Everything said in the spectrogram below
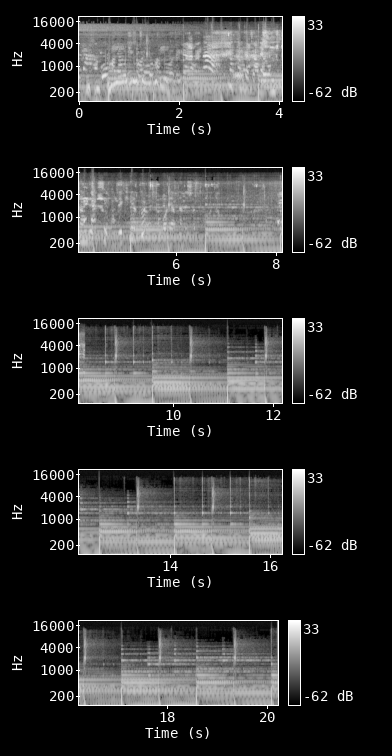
ও ভালো ভালো বলে। ঠিক আছে আমরা অনুষ্ঠান দেখি দেখি এখন। পরে আপনাদের সাথে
